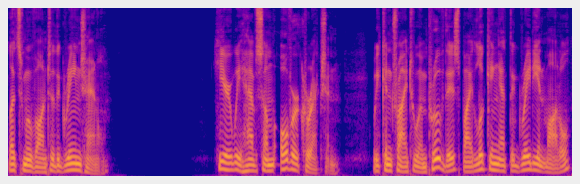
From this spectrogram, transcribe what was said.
Let's move on to the green channel. Here we have some overcorrection. We can try to improve this by looking at the gradient model,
